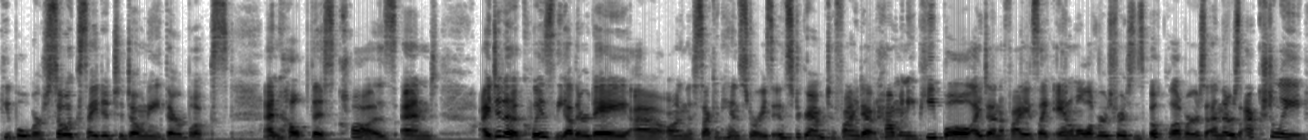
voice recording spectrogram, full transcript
people were so excited to donate their books and help this cause and I did a quiz the other day uh, on the Secondhand Stories Instagram to find out how many people identify as like animal lovers versus book lovers. And there's actually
